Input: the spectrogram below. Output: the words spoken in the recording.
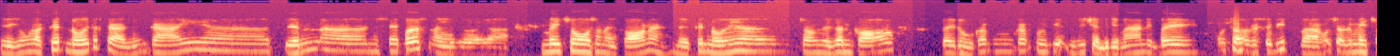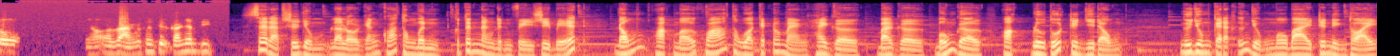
Thì cũng là kết nối tất cả những cái uh, tuyến uh, như xe bus này rồi uh, metro sau này có này để kết nối uh, cho người dân có đầy đủ các các phương tiện di chuyển từ điểm A đến điểm B hỗ trợ cái xe buýt và hỗ trợ cái metro. Để họ giảm cái phương tiện cá nhân đi. Xe đạp sử dụng là loại gắn khóa thông minh có tính năng định vị GPS, đóng hoặc mở khóa thông qua kết nối mạng 2G, 3G, 4G hoặc Bluetooth trên di động. Người dùng cài đặt ứng dụng mobile trên điện thoại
